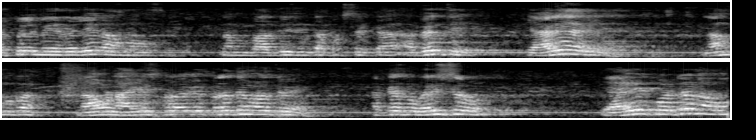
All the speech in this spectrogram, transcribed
ಏಪ್ರಿಲ್ ಮೇದಲ್ಲಿ ನಾವು ನಮ್ಮ ಭಾರತೀಯ ಜನತಾ ಪಕ್ಷಕ್ಕೆ ಅಭ್ಯರ್ಥಿ ಯಾರೇ ಆಗಲಿ ನಮ್ಮ ನಾವು ನಾಗೇಶ್ವರವಾಗಿ ಪ್ರಯತ್ನ ಮಾಡ್ತೇವೆ. ಅಕಸ್ಮಾತ್ ವರಿಷ್ಠರು ಯಾರೇ ಕೊಟ್ಟರೆ ನಾವು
